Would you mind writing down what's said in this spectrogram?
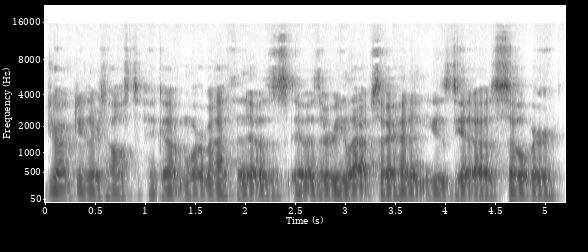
drug dealer's house to pick up more meth, and it was it was a relapse I hadn't used yet. I was sober.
